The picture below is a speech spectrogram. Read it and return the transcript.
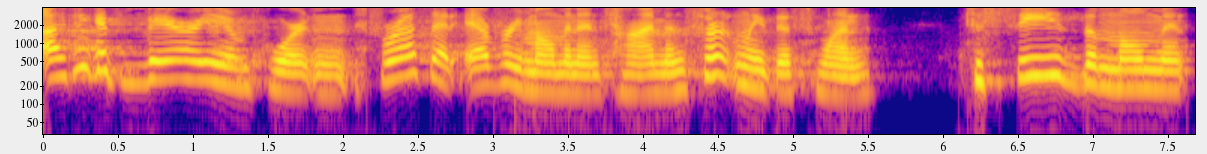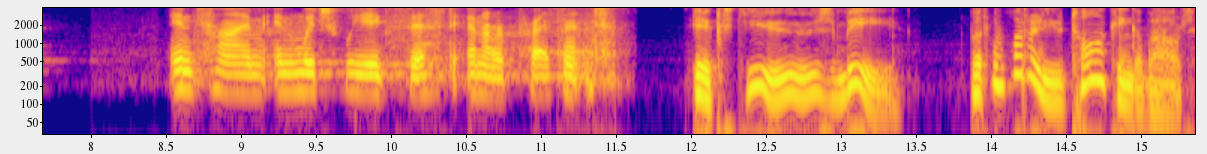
I think it's very important for us at every moment in time, and certainly this one, to see the moment in time in which we exist and are present. Excuse me, but what are you talking about?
